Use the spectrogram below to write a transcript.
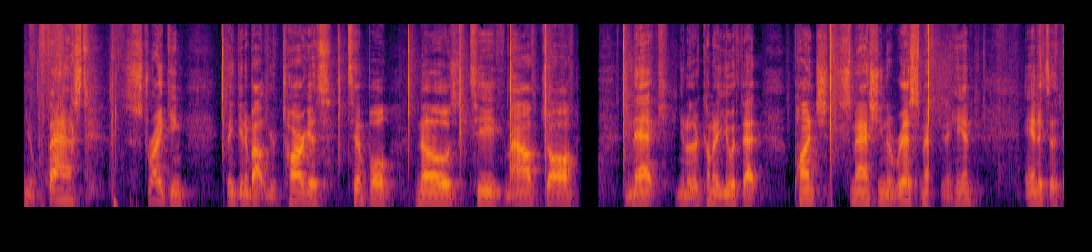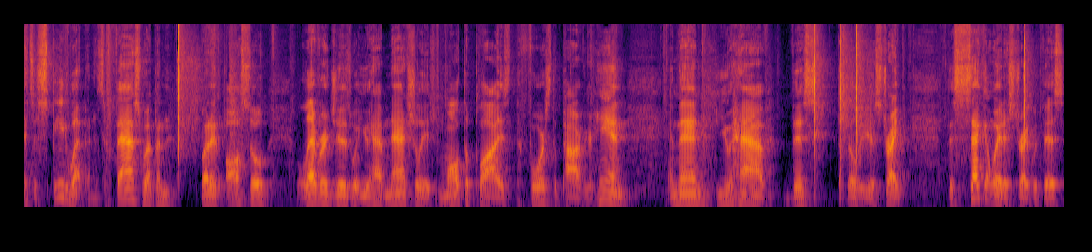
you know, fast, striking, thinking about your targets, temple, nose, teeth, mouth, jaw, neck. You know, they're coming at you with that punch, smashing the wrist, smashing the hand. And it's a, it's a speed weapon. It's a fast weapon, but it also leverages what you have naturally. It multiplies the force, the power of your hand. And then you have this ability to strike. The second way to strike with this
